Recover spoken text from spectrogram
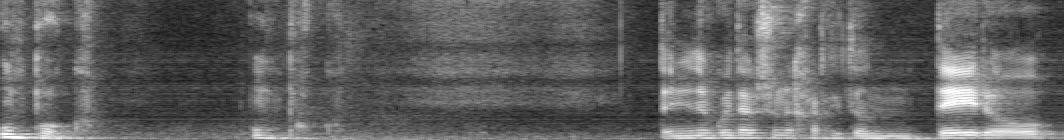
Un poco. Un poco. Teniendo en cuenta que es un ejército entero...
